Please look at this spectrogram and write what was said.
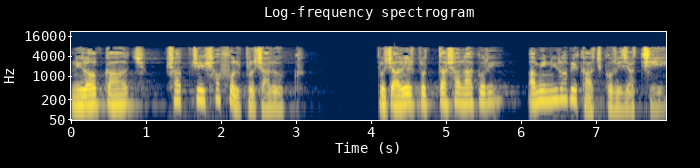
নীরব কাজ সবচেয়ে সফল প্রচারক। প্রচারের প্রত্যাশা না করে আমি নীরবে কাজ করে যাচ্ছি।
